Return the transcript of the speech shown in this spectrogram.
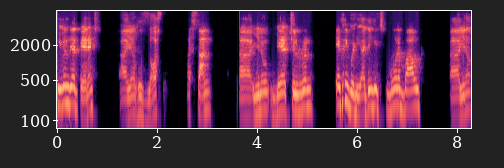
even their parents, uh, you know, who've lost a son, uh, you know, their children, everybody. I think it's more about, uh, you know,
